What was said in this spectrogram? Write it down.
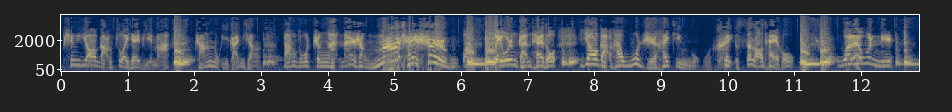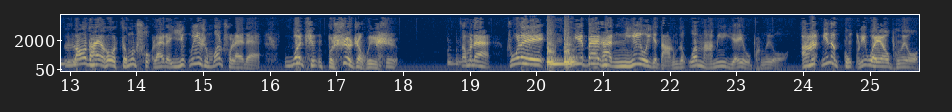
凭姚刚坐下一匹马，掌中一杆枪，当初正安南上马拆十二股，没有人敢抬头。姚刚还无知，还进攻，黑死老太后。我来问你，老太后怎么出来的？因为什么出来的？我听不是这回事。怎么的？主嘞，你别看你有一档子，我马明也有朋友啊。你那宫里我也有朋友。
